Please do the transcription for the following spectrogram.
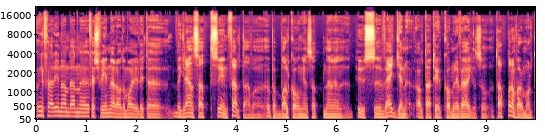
ungefär innan den eh, försvinner. Och de har ju lite begränsat synfält där uppe på balkongen. Så att när husväggen, allt där till kommer i vägen så tappar de föremålet.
